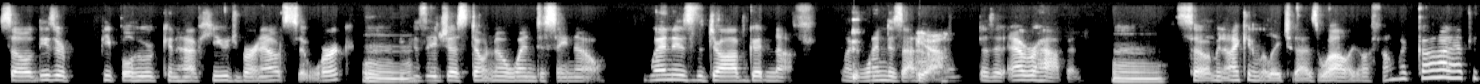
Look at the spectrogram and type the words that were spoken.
So these are people who can have huge burnouts at work mm, because they just don't know when to say no. When is the job good enough? Like when does that Yeah. happen? Does it ever happen? mm, So I mean, I can relate to that as well. Like, oh my god, I have the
